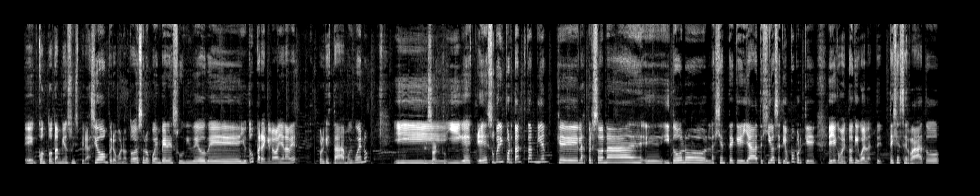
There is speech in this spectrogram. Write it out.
Eh, contó también su inspiración, pero bueno, todo eso lo pueden ver en su video de YouTube para que lo vayan a ver, porque está muy bueno. Y, es- es súper importante también que las personas eh, y toda la gente que ya ha tejido hace tiempo, porque ella comentó que igual te- teje hace rato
